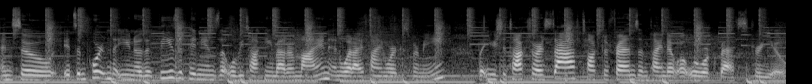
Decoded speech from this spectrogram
And so it's important that you know that these opinions that we'll be talking about are mine and what I find works for me. But you should talk to our staff, talk to friends, and find out what will work best for you.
